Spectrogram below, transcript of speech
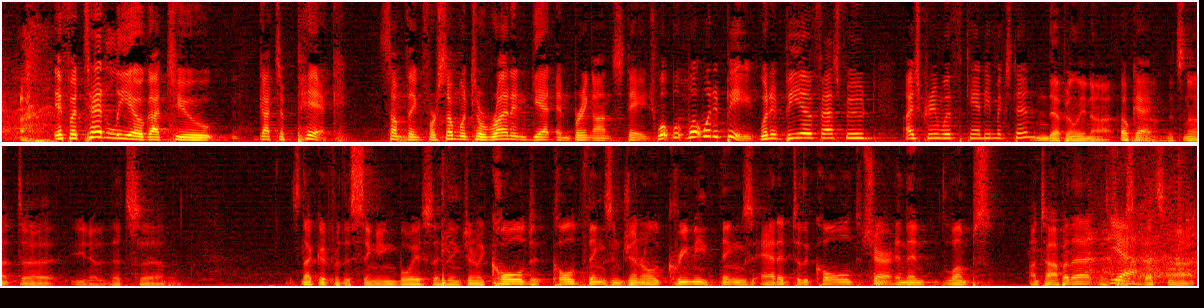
if a Ted Leo got to got to pick something for someone to run and get and bring on stage, what what what would it be? Would it be a fast food ice cream with candy mixed in? Definitely not. Okay. No, that's not. Uh, you know, that's. Uh, it's not good for the singing voice. I think generally cold, cold things in general, creamy things added to the cold, Sure. and then lumps on top of that. It's Yeah. just, that's not.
